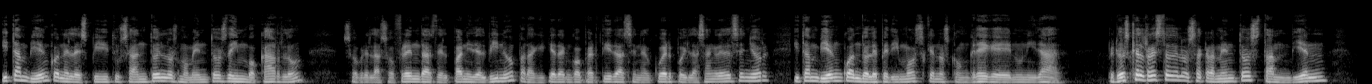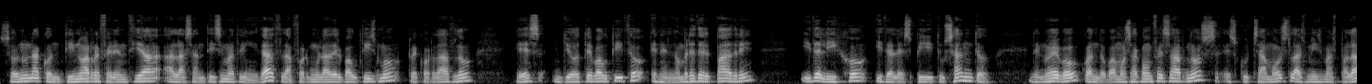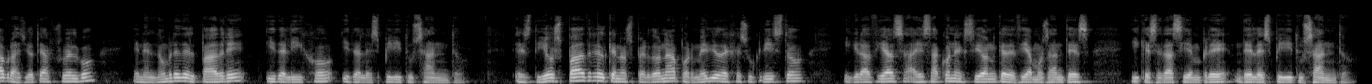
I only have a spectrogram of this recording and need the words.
y también con el Espíritu Santo en los momentos de invocarlo sobre las ofrendas del pan y del vino para que queden convertidas en el cuerpo y la sangre del Señor, y también cuando le pedimos que nos congregue en unidad. Pero es que el resto de los sacramentos también son una continua referencia a la Santísima Trinidad. La fórmula del bautismo, recordadlo, es yo te bautizo en el nombre del Padre y del Hijo y del Espíritu Santo. De nuevo, cuando vamos a confesarnos, escuchamos las mismas palabras yo te absuelvo en el nombre del Padre y del Hijo y del Espíritu Santo. Es Dios Padre el que nos perdona por medio de Jesucristo y gracias a esa conexión que decíamos antes y que se da siempre del Espíritu Santo.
